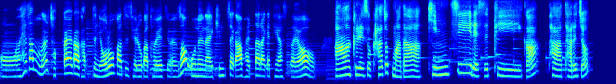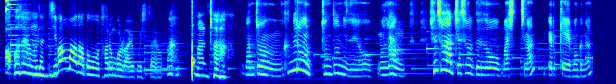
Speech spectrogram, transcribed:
어, 해산물, 젓갈과 같은 여러 가지 재료가 더해지면서 오늘날 김치가 발달하게 되었어요. 아, 그래서 가족마다 김치 레시피가 다 다르죠? 아 맞아요, 맞아요. 음. 지방마다도 다른 걸로 알고 있어요. 맞아. 완전 흥미로운 전통이네요 물론 신선한 채소들로 맛있지만 이렇게 먹으면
